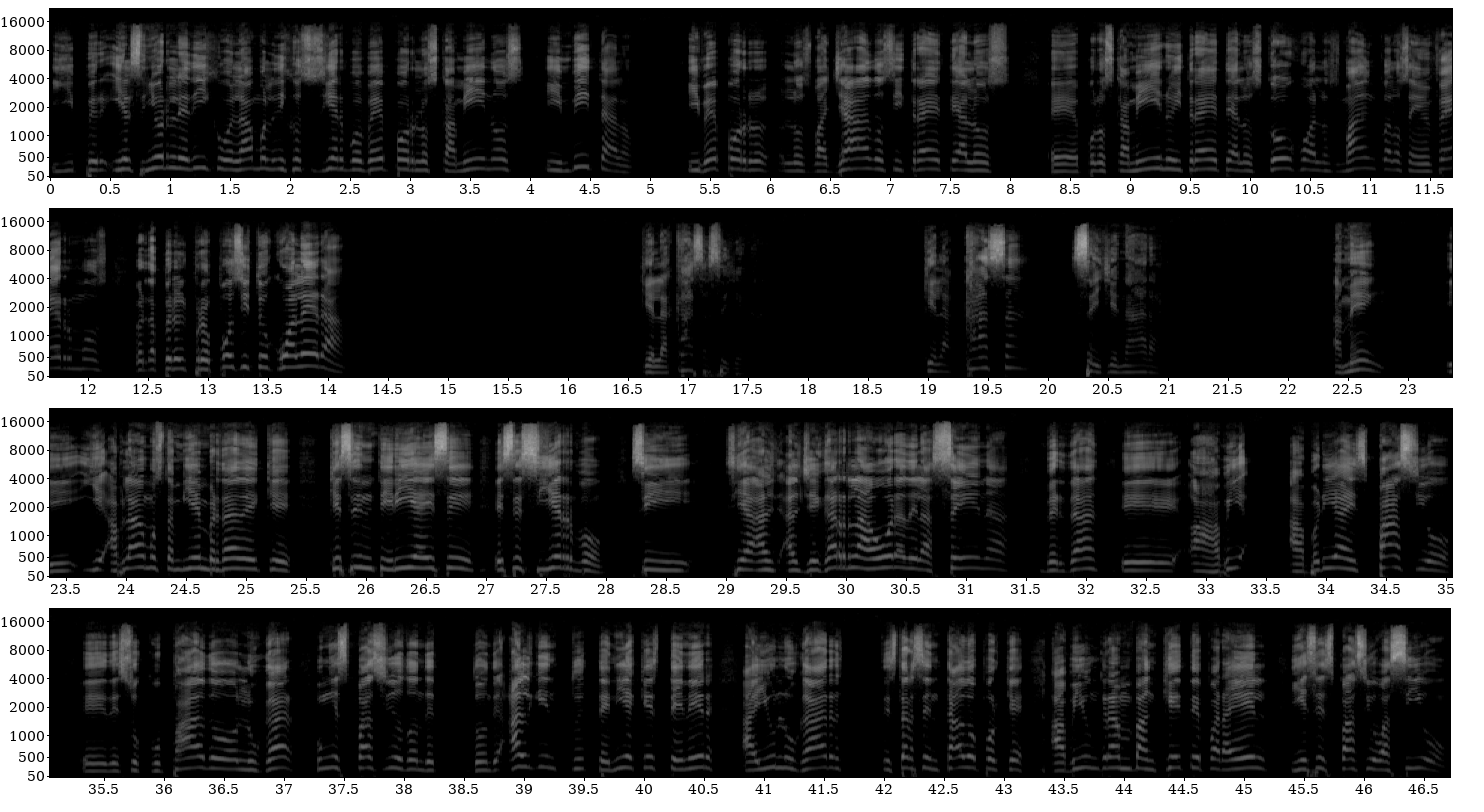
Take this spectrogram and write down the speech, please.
Y, y el Señor le dijo, el amo le dijo a su siervo, ve por los caminos, invítalo y ve por los vallados y tráete a los eh, por los caminos y tráete a los cojos, a los mancos, a los enfermos, ¿verdad? Pero el propósito ¿cuál era? Que la casa se llenara. Que la casa se llenara. Amén. Y, hablábamos también, ¿verdad? De que qué sentiría ese, ese siervo si, si al, llegar la hora de la cena, ¿verdad? Eh, habría espacio eh, desocupado lugar, un espacio donde, donde alguien tenía que tener ahí un lugar, estar sentado porque había un gran banquete para él y ese espacio vacío.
